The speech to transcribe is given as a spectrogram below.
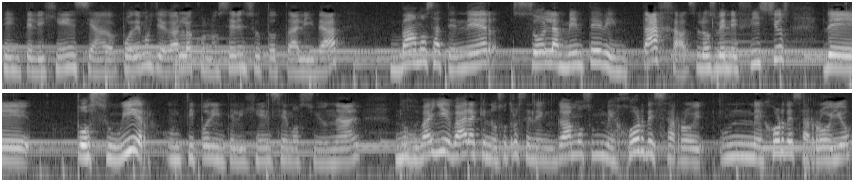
de inteligencia, podemos llegarlo a conocer en su totalidad, vamos a tener solamente ventajas, los beneficios de poseer un tipo de inteligencia emocional nos va a llevar a que nosotros tengamos un mejor desarrollo, un mejor desarrollo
